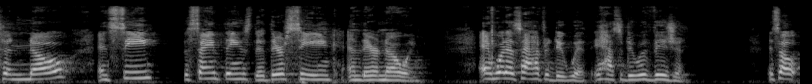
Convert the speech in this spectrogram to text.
to know and see the same things that they're seeing and they're knowing. And what does that have to do with? It has to do with vision. And so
